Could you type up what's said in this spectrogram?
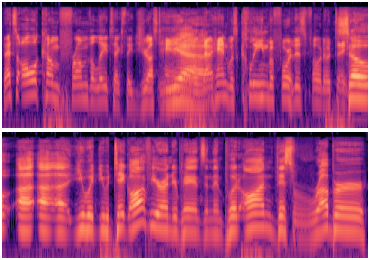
That's all come from the latex they just handled. Yeah. That hand was clean before this photo take. So uh, uh, uh, you would you would take off your underpants and then put on this rubber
